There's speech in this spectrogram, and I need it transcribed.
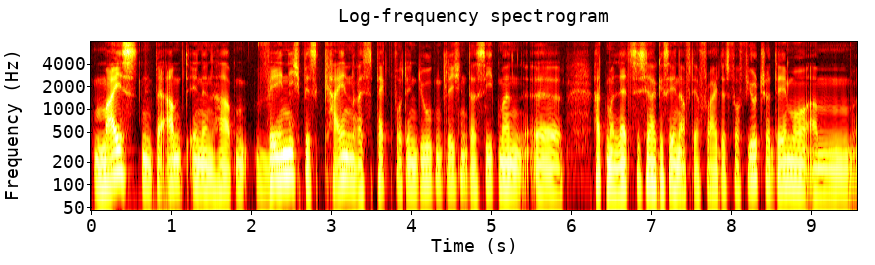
meisten Beamtinnen haben wenig bis keinen Respekt vor den Jugendlichen. Das sieht man, äh, hat man letztes Jahr gesehen auf der Fridays for Future Demo am,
